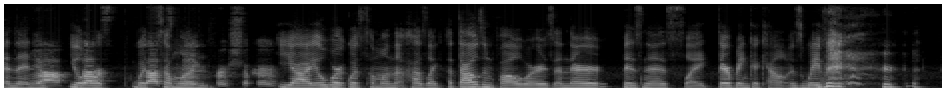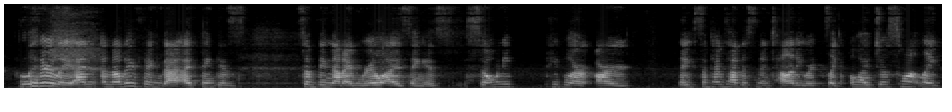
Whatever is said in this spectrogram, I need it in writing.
And then Yeah, you'll work with That's someone for sure. yeah, you'll work with someone that has like a thousand followers and their business, like their bank account is way bigger. Literally. And another thing that I think is something that I'm realizing is so many people are, are they sometimes have this mentality where it's like, oh, I just want like,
